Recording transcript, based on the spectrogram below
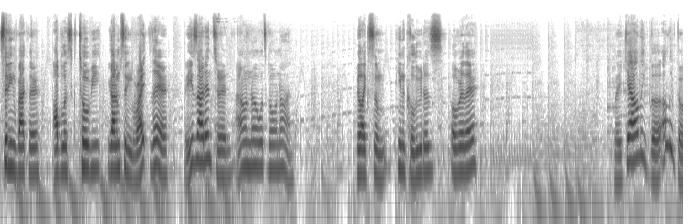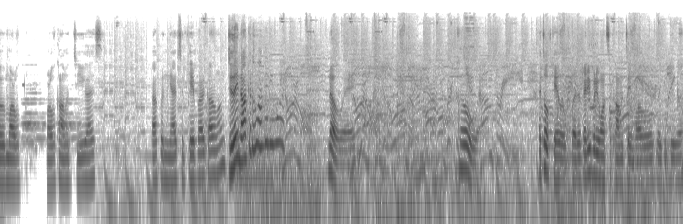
sitting back there. Obelisk, Toby. You got him sitting right there. But he's not entering. I don't know what's going on. Feel like some pina coladas over there. Like, yeah, I'll leave the I'll leave the Marvel Marvel comment to you guys. Back when Yipes and K Brad got along. Do they not get along anymore? No way. No way. I told Caleb, but if anybody wants to commentate Marvel, they can do that.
